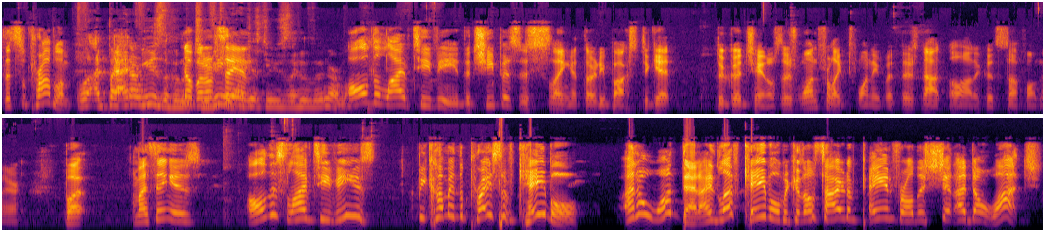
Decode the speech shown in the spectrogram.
That's the problem. well, I, but I don't use the Hulu No, but TV. I'm saying- I just use the Hulu normal. all the live TV, the cheapest is Sling at thirty bucks to get the good channels. There's one for like twenty, but there's not a lot of good stuff on there. But my thing is, all this live TV is becoming the price of cable. I don't want that. I left cable because I was tired of paying for all this shit I don't watch.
